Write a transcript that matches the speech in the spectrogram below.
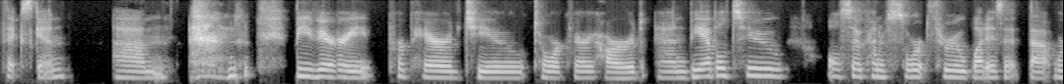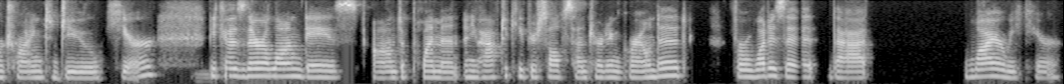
thick skin um, and be very prepared to to work very hard and be able to also kind of sort through what is it that we're trying to do here mm-hmm. because there are long days on deployment and you have to keep yourself centered and grounded for what is it that why are we here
